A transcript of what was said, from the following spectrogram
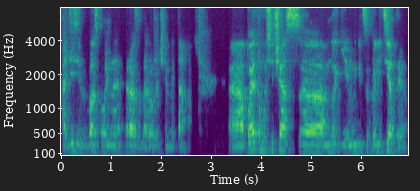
а дизель в два с половиной раза дороже, чем метан. Э, поэтому сейчас многие муниципалитеты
